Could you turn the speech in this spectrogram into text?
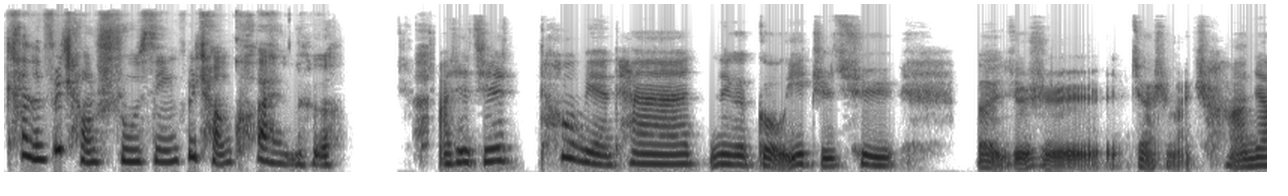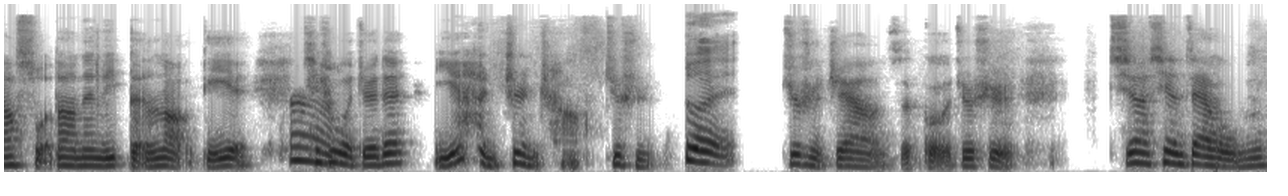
看得非常舒心，非常快乐。而且其实后面他那个狗一直去，呃，就是叫什么长江索道那里等老爹，其实嗯。我觉得也很正常，就是对，就是这样子，狗就是像现在我们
